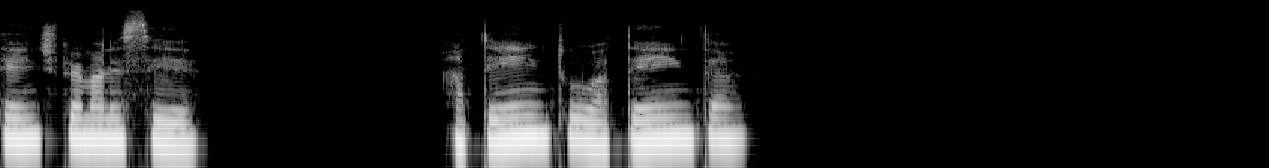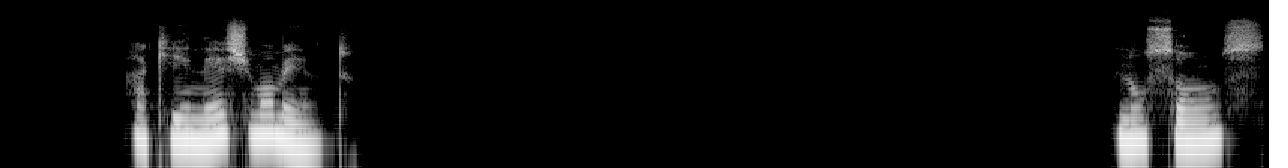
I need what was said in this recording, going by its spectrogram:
Tente permanecer atento, atenta, aqui neste momento. Nos sons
